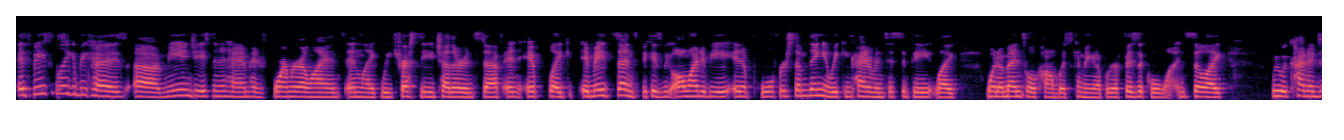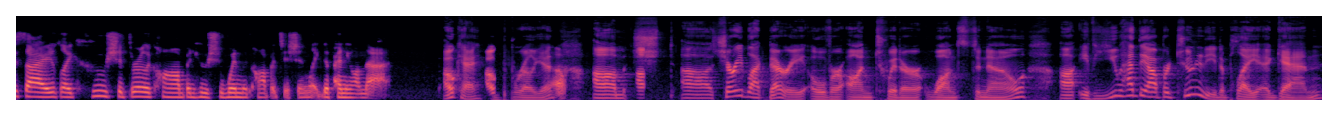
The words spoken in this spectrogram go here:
it's basically because uh, me and Jason and him had formed our alliance and like we trusted each other and stuff. And if like it made sense because we all wanted to be in a pool for something and we can kind of anticipate like when a mental comp was coming up or a physical one. So like we would kind of decide like who should throw the comp and who should win the competition, like depending on that. Okay, brilliant. Oh. Um, sh- uh, Sherry Blackberry over on Twitter wants to know uh, if you had the opportunity to play again,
